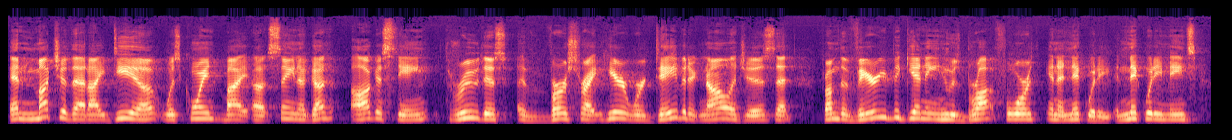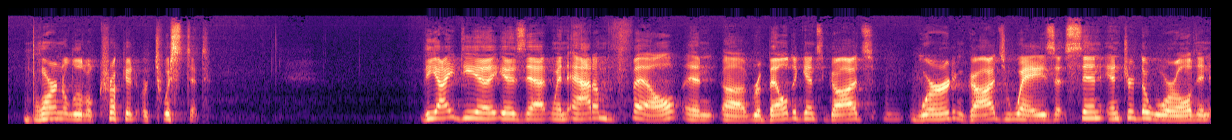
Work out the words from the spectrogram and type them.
And much of that idea was coined by uh, St. Augustine through this uh, verse right here, where David acknowledges that from the very beginning he was brought forth in iniquity. Iniquity means born a little crooked or twisted. The idea is that when Adam fell and uh, rebelled against God's word and God's ways, that sin entered the world, and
